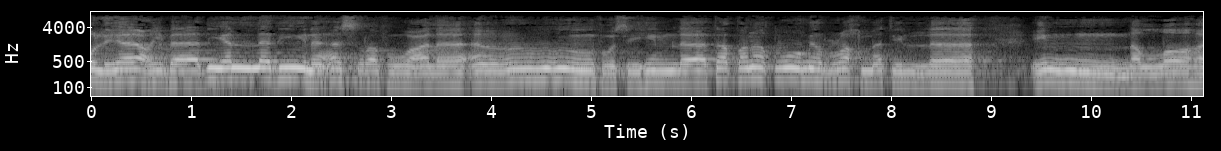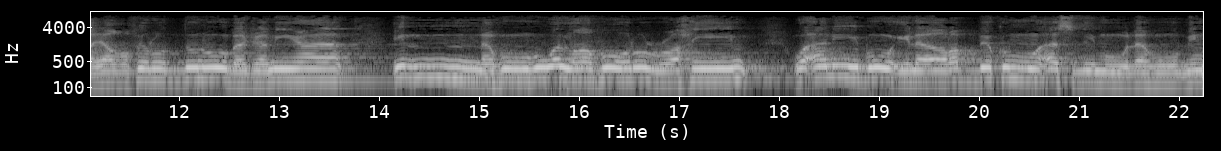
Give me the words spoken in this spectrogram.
قل يا عبادي الذين اسرفوا على انفسهم لا تقنطوا من رحمه الله ان الله يغفر الذنوب جميعا انه هو الغفور الرحيم وانيبوا إلى ربكم واسلموا له من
